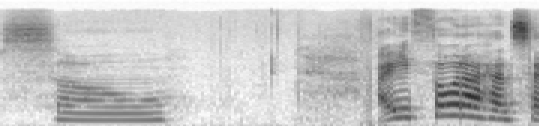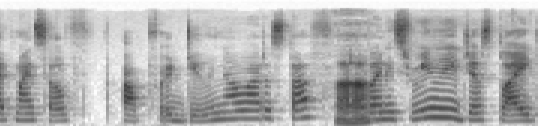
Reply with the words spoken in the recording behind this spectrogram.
So I thought I had set myself up for doing a lot of stuff, Uh-huh. but it's really just like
